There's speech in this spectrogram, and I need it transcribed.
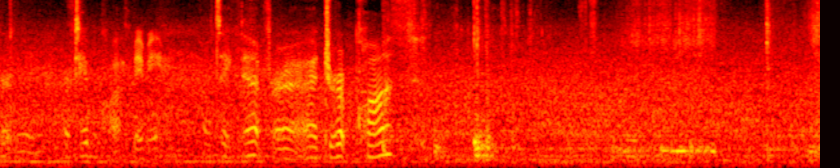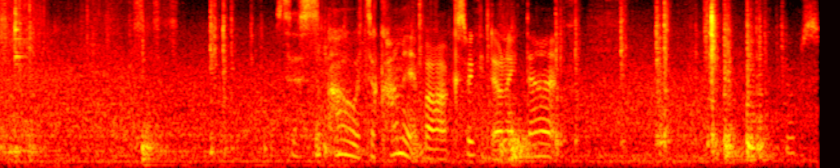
Curtain or tablecloth maybe. I'll take that for a, a drip cloth. What's this? Oh, it's a comment box. We could donate that. Oops.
